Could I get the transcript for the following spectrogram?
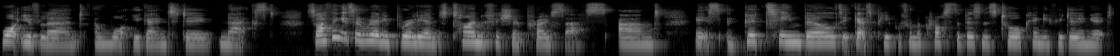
what you've learned, and what you're going to do next. So I think it's a really brilliant, time efficient process and it's a good team build. It gets people from across the business talking if you're doing it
